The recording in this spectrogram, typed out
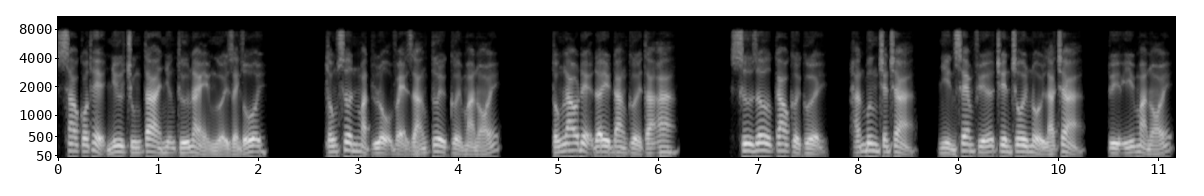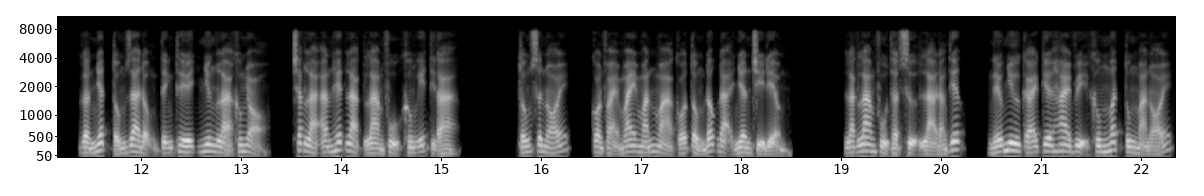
sao có thể như chúng ta những thứ này người rảnh rỗi? Tống sơn mặt lộ vẻ dáng tươi cười mà nói. Tống lao đệ đây đang cười ta a sư dơ cao cười cười, hắn bưng chén trà, nhìn xem phía trên trôi nổi lá trà, tùy ý mà nói, gần nhất tống gia động tĩnh thế nhưng là không nhỏ, chắc là ăn hết lạc lam phủ không ít thì ta. Tống sơn nói, còn phải may mắn mà có tổng đốc đại nhân chỉ điểm. Lạc lam phủ thật sự là đáng tiếc, nếu như cái kia hai vị không mất tung mà nói,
